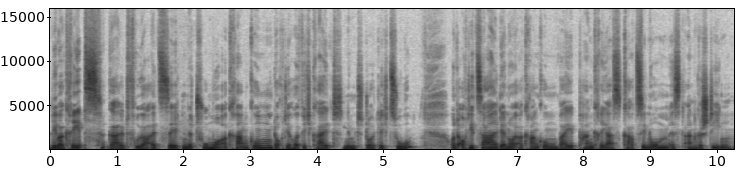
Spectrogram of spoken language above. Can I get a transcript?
Leberkrebs galt früher als seltene Tumorerkrankung, doch die Häufigkeit nimmt deutlich zu. Und auch die Zahl der Neuerkrankungen bei Pankreaskarzinomen ist angestiegen.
